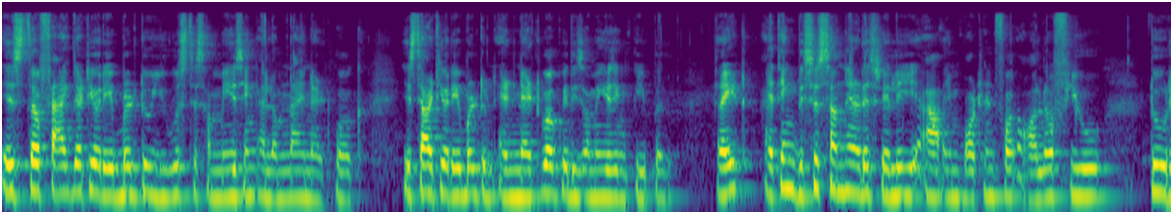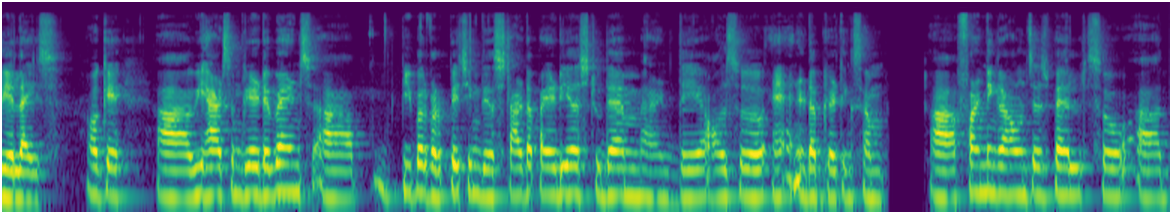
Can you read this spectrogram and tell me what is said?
is the fact that you're able to use this amazing alumni network, is that you're able to network with these amazing people, right? I think this is something that is really uh, important for all of you to realize okay uh, we had some great events. Uh, people were pitching their startup ideas to them and they also ended up getting some uh, funding rounds as well. So uh,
